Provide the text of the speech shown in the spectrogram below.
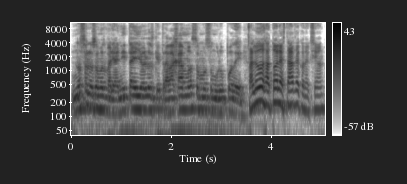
no solo somos Marianita y yo los que trabajamos, somos un grupo de... Saludos a todo el staff de Conexión.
